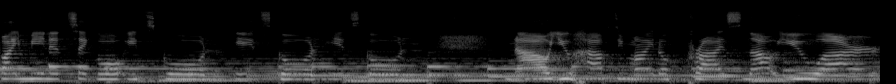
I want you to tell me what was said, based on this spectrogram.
five minutes ago, it's gone, it's gone, it's gone. Now you have the mind of Christ. Now you are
